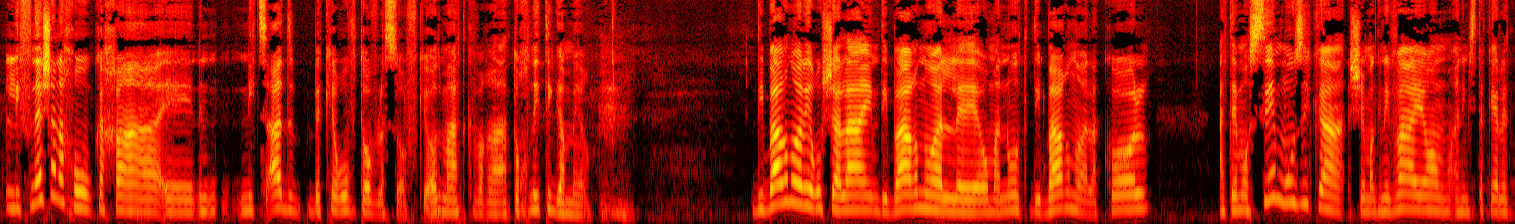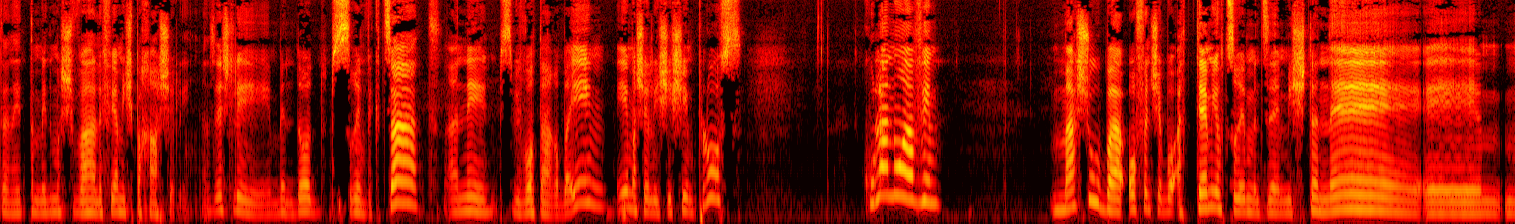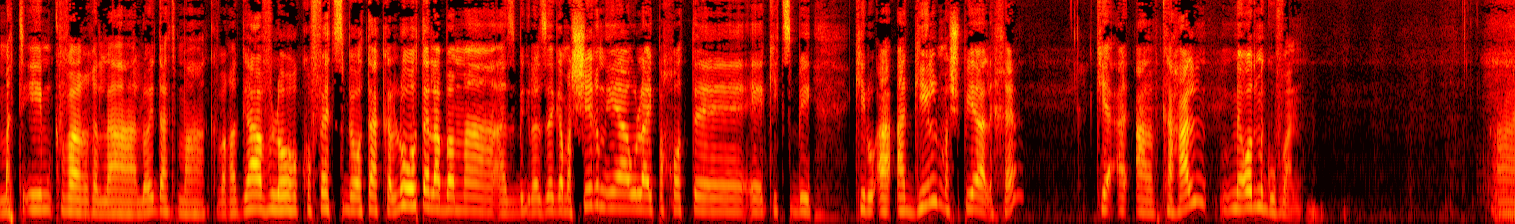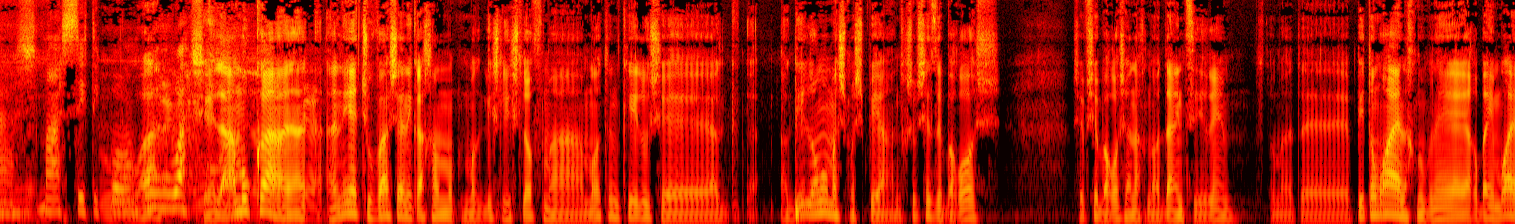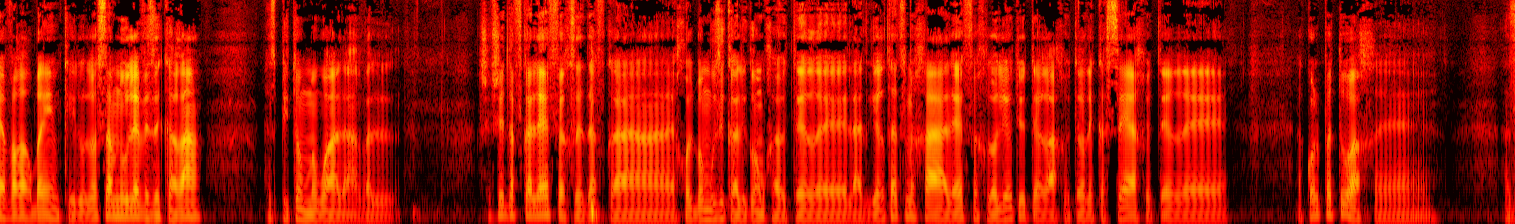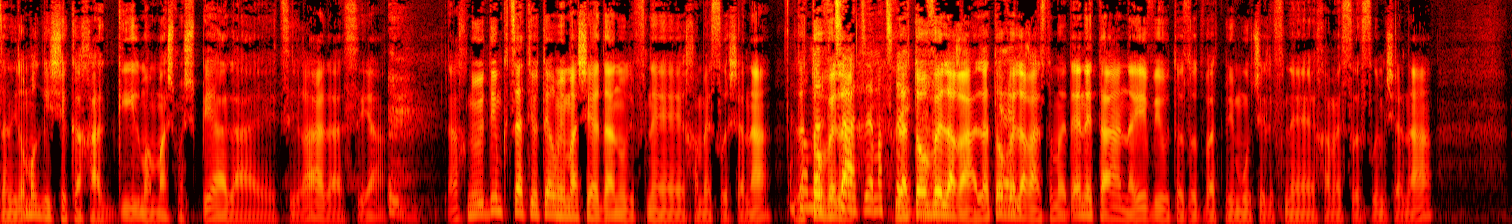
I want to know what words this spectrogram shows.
לפני שאנחנו ככה אה, נצעד בקירוב טוב לסוף, כי עוד מעט כבר התוכנית תיגמר. דיברנו על ירושלים, דיברנו על אה, אומנות, דיברנו על הכל. אתם עושים מוזיקה שמגניבה היום, אני מסתכלת, אני תמיד משווה לפי המשפחה שלי. אז יש לי בן דוד 20 וקצת, אני בסביבות ה-40, אימא שלי 60 פלוס. כולנו אוהבים. משהו באופן שבו אתם יוצרים את זה משתנה, אה, מתאים כבר ל... לא יודעת מה, כבר הגב לא קופץ באותה קלות על הבמה, אז בגלל זה גם השיר נהיה אולי פחות אה, אה, קצבי. כאילו, הגיל משפיע עליכם? כי הקהל מאוד מגוון. מה עשיתי פה? שאלה עמוקה. אני, התשובה שאני ככה מרגיש לשלוף מהמותן, כאילו שהגיל לא ממש משפיע. אני חושב שזה בראש. חושב שבראש אנחנו עדיין צעירים. זאת אומרת, אה, פתאום וואי, אנחנו בני 40, וואי, עבר 40, כאילו, לא שמנו לב וזה קרה, אז פתאום וואלה, אבל... אני חושב שדווקא להפך, זה דווקא יכול במוזיקה לגרום לך יותר אה, לאתגר את עצמך, להפך, לא להיות יותר רך, יותר לכסח, יותר... אה, הכל פתוח. אז אני לא מרגיש שככה הגיל ממש משפיע על היצירה, על העשייה. אנחנו יודעים קצת יותר ממה שידענו לפני 15 שנה. אומר ול- קצת, זה מצחיק. לטוב ולרע, לטוב כן. ולרע. זאת אומרת, אין את הנאיביות הזאת והתמימות של לפני 15-20 שנה.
